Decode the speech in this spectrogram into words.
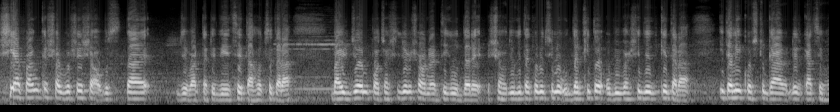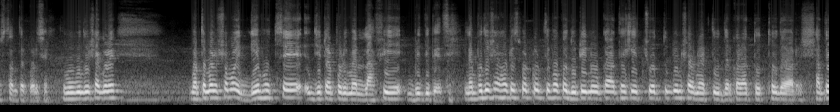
শিয়া ফ্রাঙ্কের সর্বশেষ অবস্থায় যে বার্তাটি দিয়েছে তা হচ্ছে তারা বাইশ জন, পঁচাশি জন শরণার্থীকে উদ্ধারে সহযোগিতা করেছিল। উদ্ধারকৃত অভিবাসীদেরকে তারা ইতালি কোস্ট গার্ডের কাছে হস্তান্তর করেছে। ভূমধ্যসাগরে বর্তমান সময় গেম হচ্ছে যেটার পরিমাণ লাফিয়ে বৃদ্ধি পেয়েছে। ল্যাম্পোদোসা হটস্পট কর্তৃপক্ষ দুটি নৌকা থেকে চুয়াত্তর জন শরণার্থী উদ্ধার করার তথ্য দেওয়ার সাথে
